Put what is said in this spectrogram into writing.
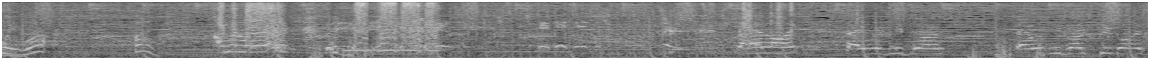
Wait, what? Oh, I'm alive! Stay alive! Stay with me, bro! Stay with me, bro, two guys!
